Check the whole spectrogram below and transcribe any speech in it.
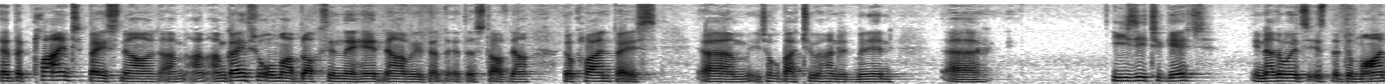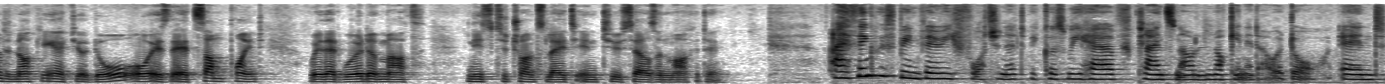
uh, the client base now, I'm, I'm going through all my blocks in the head now, we've got the, the staff now. Your client base, um, you talk about 200 million, uh, easy to get, in other words, is the demand knocking at your door, or is there at some point where that word of mouth needs to translate into sales and marketing? I think we've been very fortunate because we have clients now knocking at our door, and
